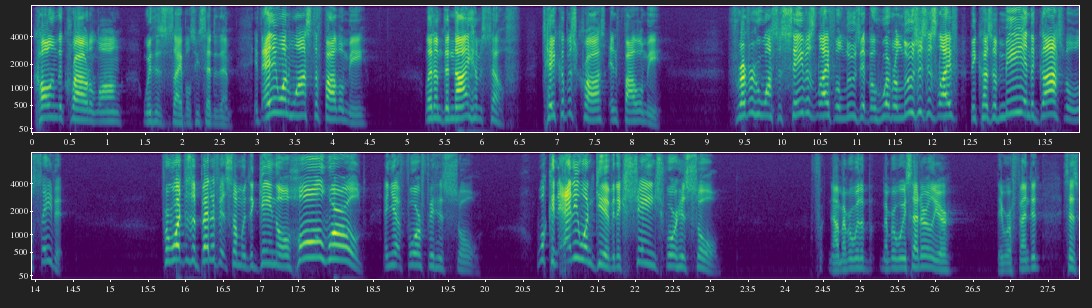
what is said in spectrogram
Calling the crowd along with his disciples, he said to them, If anyone wants to follow me, let him deny himself, take up his cross, and follow me. Forever who wants to save his life will lose it, but whoever loses his life because of me and the gospel will save it. For what does it benefit someone to gain the whole world and yet forfeit his soul? What can anyone give in exchange for his soul? Now, remember what, remember what we said earlier? They were offended. Says,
